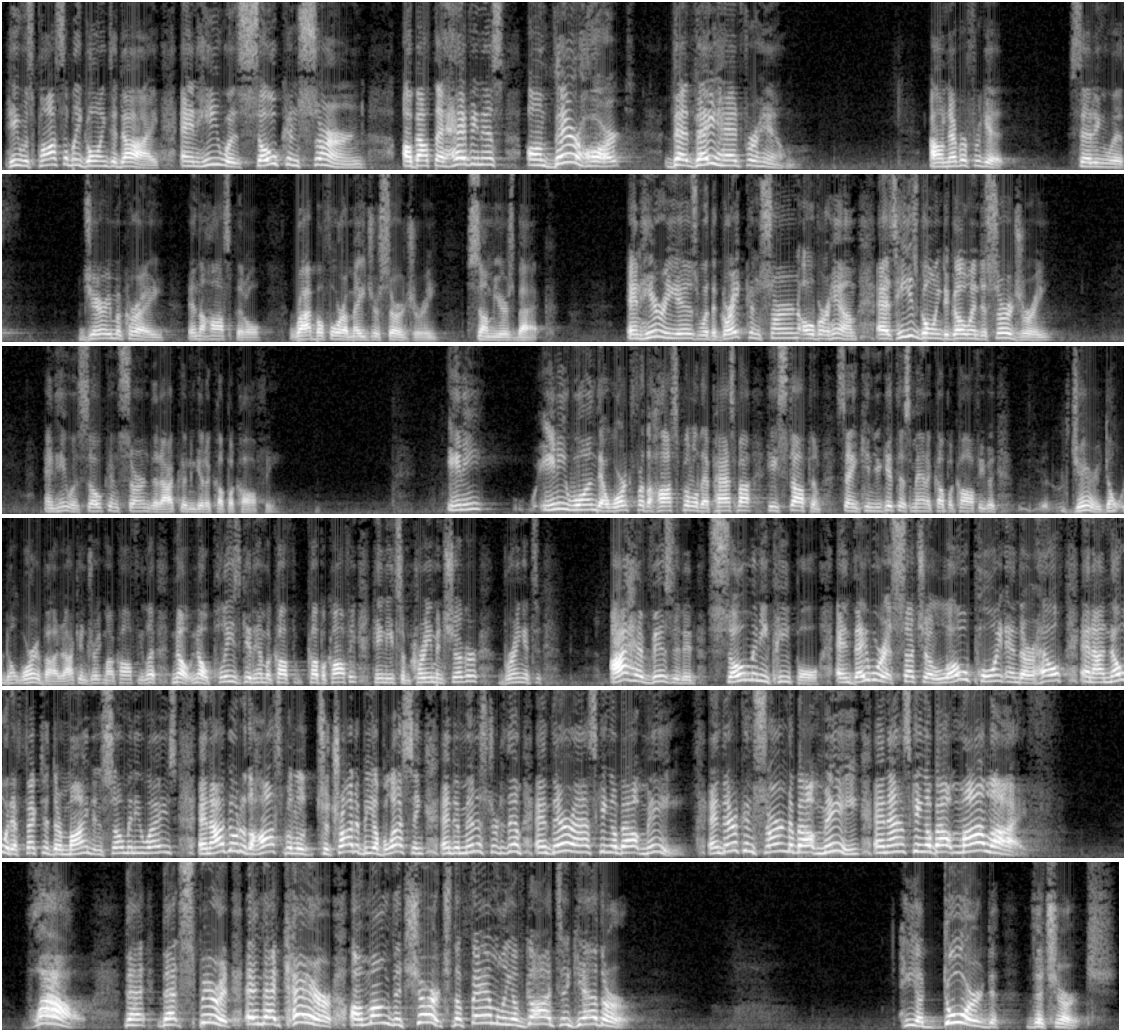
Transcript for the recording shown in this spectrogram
He was possibly going to die. And he was so concerned about the heaviness on their heart that they had for him. I'll never forget sitting with Jerry McRae in the hospital right before a major surgery some years back. And here he is with a great concern over him as he's going to go into surgery. And he was so concerned that I couldn't get a cup of coffee. Any anyone that worked for the hospital that passed by, he stopped him saying, Can you get this man a cup of coffee? Jerry, don't, don't worry about it. I can drink my coffee later. No, no, please get him a cup, cup of coffee. He needs some cream and sugar. Bring it to. I have visited so many people and they were at such a low point in their health and I know it affected their mind in so many ways. And I go to the hospital to try to be a blessing and to minister to them and they're asking about me. And they're concerned about me and asking about my life. Wow that, that spirit and that care among the church, the family of God together. He adored the church.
